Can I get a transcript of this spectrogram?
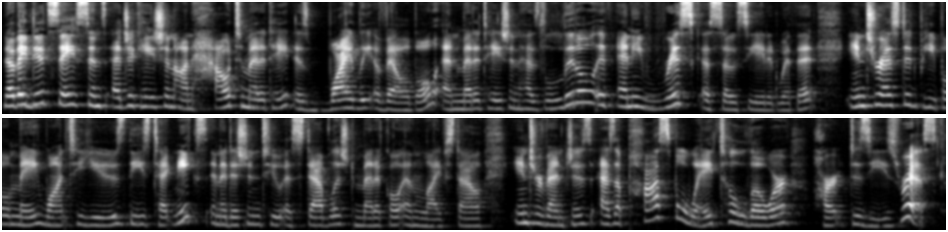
Now, they did say since education on how to meditate is widely available and meditation has little, if any, risk associated with it, interested people may want to use these techniques in addition to established medical and lifestyle interventions as a possible way to lower heart disease risk.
